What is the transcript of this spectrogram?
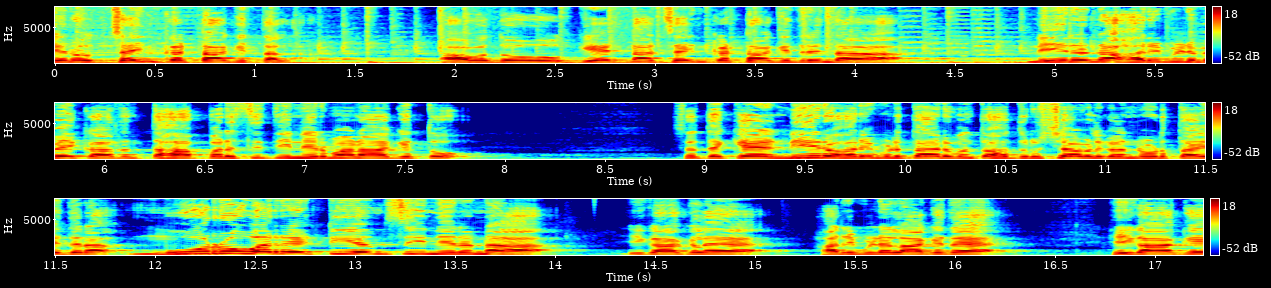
ಏನು ಚೈನ್ ಕಟ್ ಆಗಿತ್ತಲ್ಲ ಆ ಒಂದು ಗೇಟ್ನ ಚೈನ್ ಕಟ್ ಆಗಿದ್ದರಿಂದ ನೀರನ್ನು ಹರಿಬಿಡಬೇಕಾದಂತಹ ಪರಿಸ್ಥಿತಿ ನಿರ್ಮಾಣ ಆಗಿತ್ತು. ಸದ್ಯಕ್ಕೆ ನೀರು ಹರಿಬಿಡ್ತಾ ಇರುವಂತಹ ದೃಶ್ಯಾವಳಿಗಳನ್ನು ನೋಡ್ತಾ ಇದ್ದೀರಾ? ಮೂರುವರೆ ಟಿ ಎಂ ಸಿ ನೀರನ್ನು ಈಗಾಗಲೇ ಹರಿಬಿಡಲಾಗಿದೆ. ಹೀಗಾಗಿ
